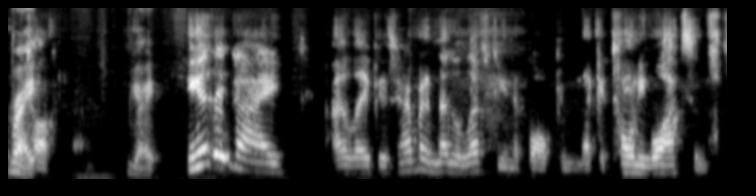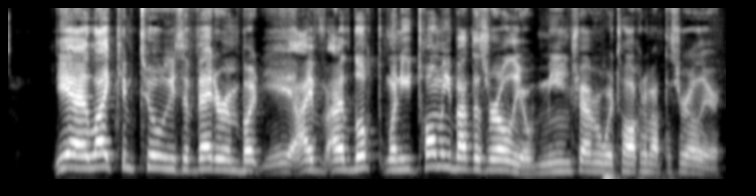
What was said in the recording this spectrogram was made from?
Right. Right. The other guy I like is having another lefty in the bullpen, like a Tony Watson. Yeah, I like him too. He's a veteran, but I've I looked when you told me about this earlier. Me and Trevor were talking about this earlier.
